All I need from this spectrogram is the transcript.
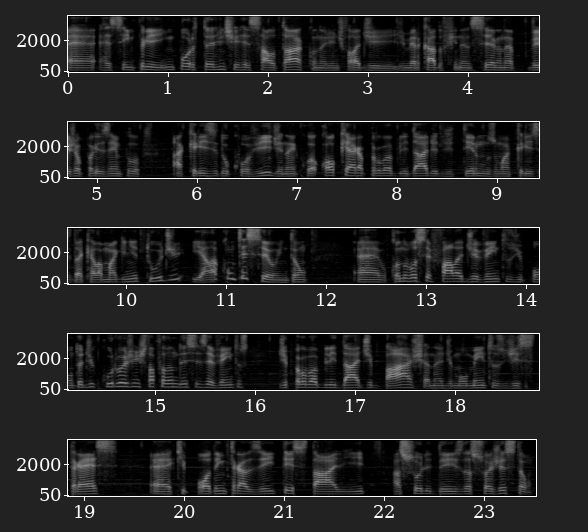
é, é, sempre importante ressaltar quando a gente fala de, de, mercado financeiro, né? Veja, por exemplo, a crise do Covid, né? Qual, qual era a probabilidade de termos uma crise daquela magnitude e ela aconteceu. Então, é, quando você fala de eventos de ponta de curva, a gente está falando desses eventos de probabilidade baixa, né? De momentos de estresse é, que podem trazer e testar ali a solidez da sua gestão.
